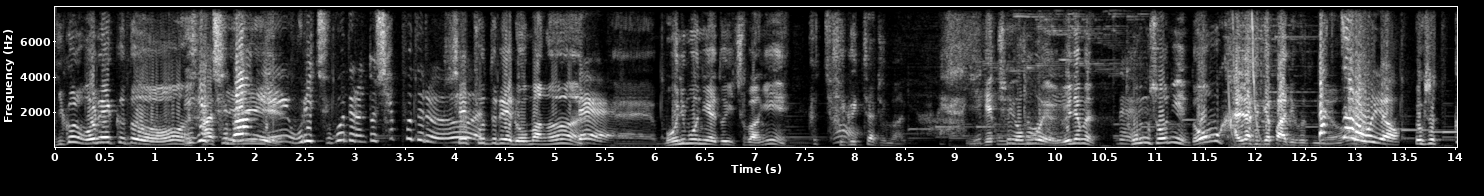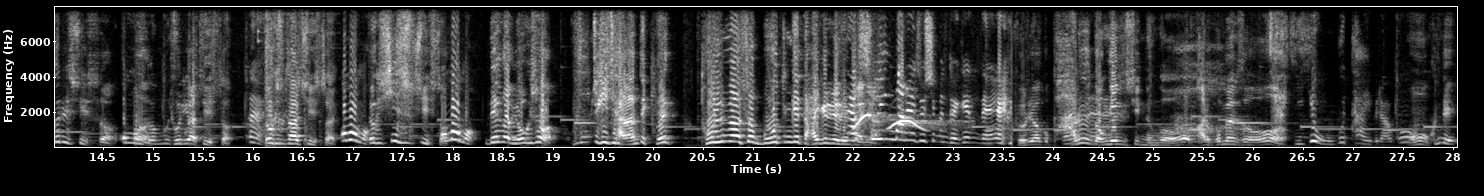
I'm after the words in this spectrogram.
이걸 원했거든. 이게 사실 주방이 우리 주부들은 또 셰프들은 셰프들의 로망은 네. 에, 뭐니 뭐니 해도 이 주방이 그쵸. 디귿자 주방이야. 이게 동선이- 최고예요. 왜냐면 네. 동선이 너무 갈라서게 빠지거든요. 잘 어울려. 여기서 끓일 수 있어. 어머, 어, 너무 조리할 수 있어. 네. 여기서 할수 있어. 어머머. 여기 씻을 수 있어. 어머머. 내가 여기서 움직이지 않았는데 걔 돌면서 모든 게 다 해결되는 거 그냥 아니야. 수익만 해주시면 되겠네. 조리하고 바로 네. 넘겨줄 수 있는 거 바로 보면서. 자, 이게 오구 타입이라고. 어 근데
